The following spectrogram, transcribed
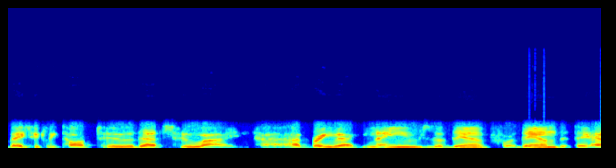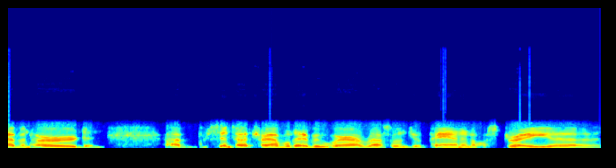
basically talk to. That's who I I bring back names of them for them that they haven't heard, and uh, since I traveled everywhere, I wrestled in Japan and Australia,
